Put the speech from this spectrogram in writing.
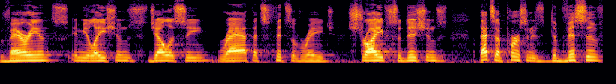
variance, emulations, jealousy, wrath. That's fits of rage. Strife, seditions. That's a person who's divisive,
